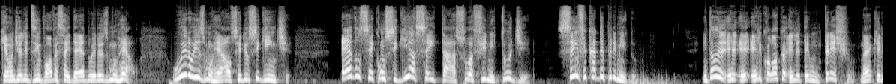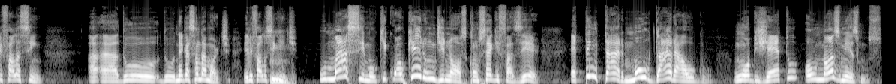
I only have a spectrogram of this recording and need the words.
Que é onde ele desenvolve essa ideia do heroísmo real. O heroísmo real seria o seguinte: é você conseguir aceitar a sua finitude sem ficar deprimido. Então ele, ele- coloca, ele tem um trecho, né, que ele fala assim, a- a, do, do negação da morte. Ele fala o seguinte: o máximo que qualquer um de nós consegue fazer é tentar moldar algo, um objeto ou nós mesmos,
